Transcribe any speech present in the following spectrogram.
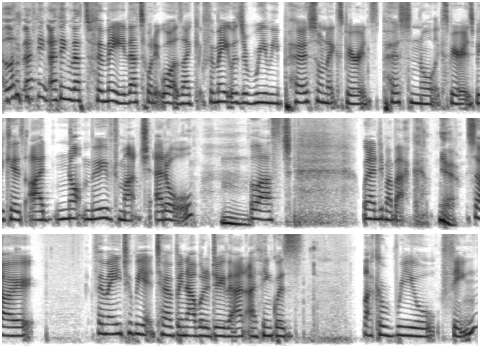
but, like I think I think that's for me. That's what it was. Like for me, it was a really personal experience. Personal experience because I'd not moved much at all Hmm. the last when I did my back. Yeah, So for me to be to have been able to do that, I think was like a real thing.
